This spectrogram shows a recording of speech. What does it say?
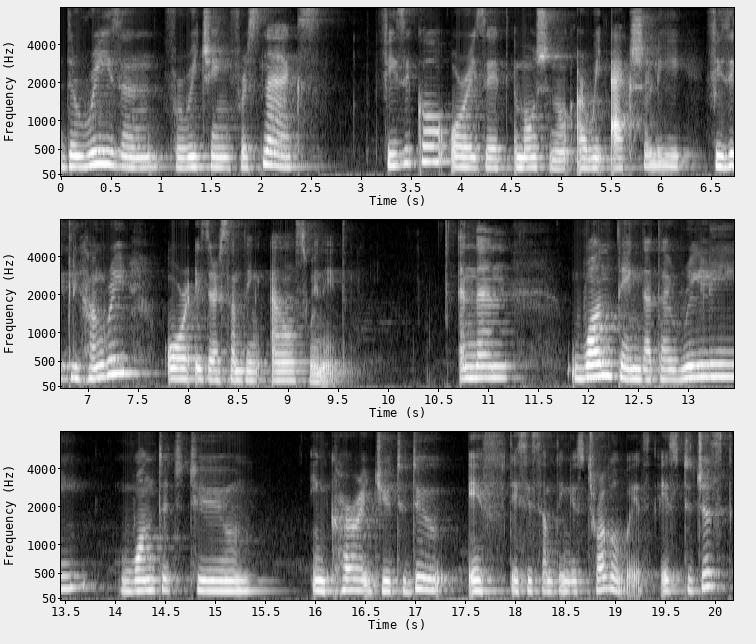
the reason for reaching for snacks physical or is it emotional? Are we actually physically hungry or is there something else we need? And then one thing that I really wanted to encourage you to do if this is something you struggle with is to just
